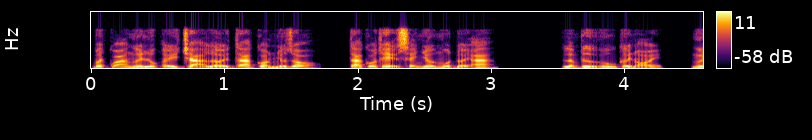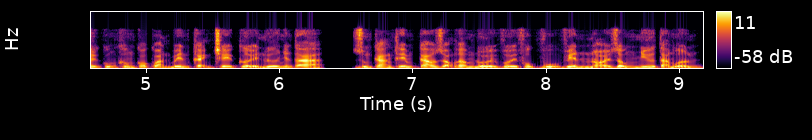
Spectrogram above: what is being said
Bất quá ngươi lúc ấy trả lời ta còn nhớ rõ, ta có thể sẽ nhớ một đời a. Lâm tử u cười nói, ngươi cũng không có quản bên cạnh chê cười nữ nhân ta, dùng càng thêm cao giọng âm đối với phục vụ viên nói giống như ta mớn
